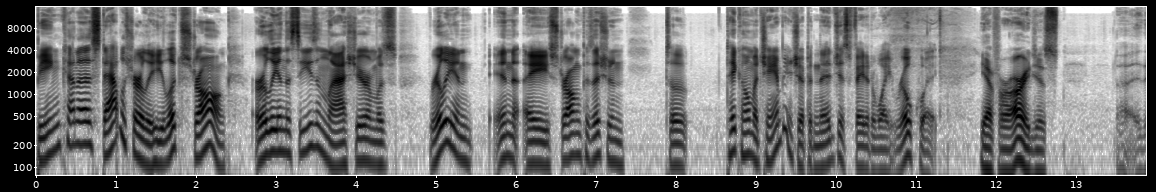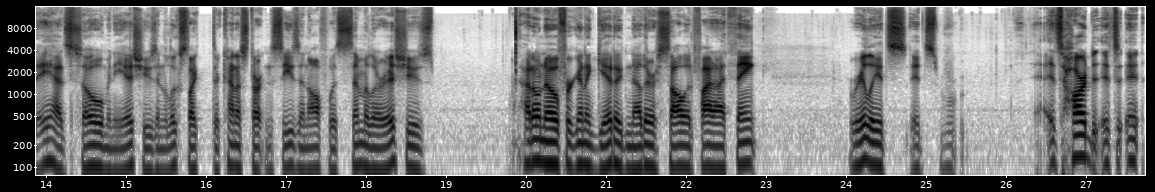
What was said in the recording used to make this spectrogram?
being kind of established early? He looked strong early in the season last year and was really in in a strong position to take home a championship, and it just faded away real quick. Yeah, Ferrari just uh, they had so many issues, and it looks like they're kind of starting the season off with similar issues. I don't know if we're gonna get another solid fight. I think really it's it's it's hard. It's it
